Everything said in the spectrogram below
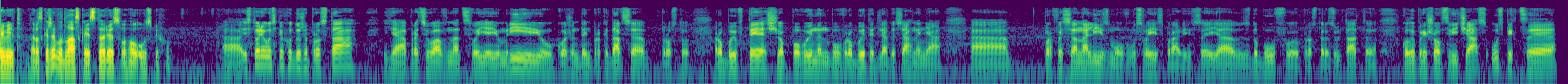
Привіт. Розкажи, будь ласка, історію свого успіху. Історія успіху дуже проста. Я працював над своєю мрією, кожен день прокидався, просто робив те, що повинен був робити для досягнення професіоналізму у своїй справі. Все я здобув е, просто результат, е, коли прийшов свій час. Успіх це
